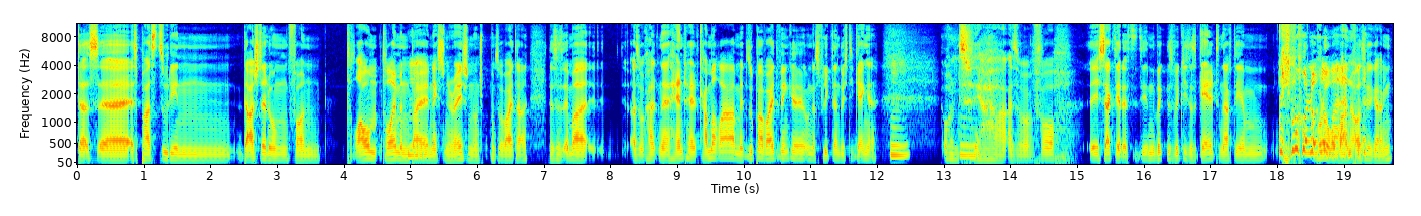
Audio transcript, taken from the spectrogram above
dass äh, es passt zu den Darstellungen von Traum, Träumen Mhm. bei Next Generation und, und so weiter. Das ist immer, also halt eine Handheld-Kamera mit super Weitwinkel und das fliegt dann durch die Gänge. hm. Und ja, also, boah, ich sag dir, das ist wirklich das Geld nach dem Holoroman. Holoroman ausgegangen.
